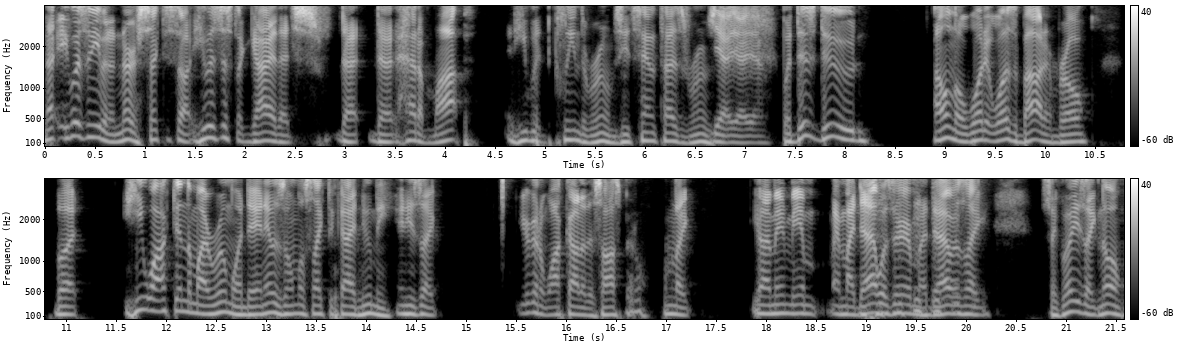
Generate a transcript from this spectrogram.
Not, he wasn't even a nurse. Check this out. He was just a guy that's that that had a mop and he would clean the rooms. He'd sanitize the rooms. Yeah, yeah, yeah. But this dude, I don't know what it was about him, bro. But he walked into my room one day and it was almost like the guy knew me. And he's like, "You're gonna walk out of this hospital." I'm like, "You know, what I mean, me and, and my dad was there. And my dad was like, "It's like, well, he's like, no,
